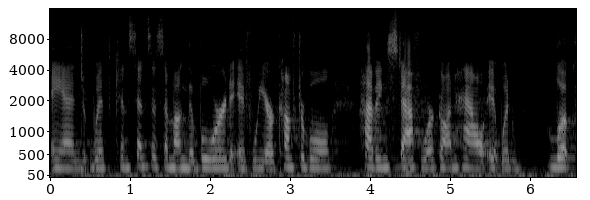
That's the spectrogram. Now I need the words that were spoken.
And with consensus among the board, if we are comfortable having staff work on how it would look,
